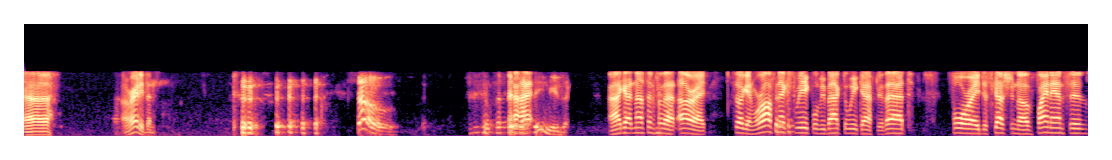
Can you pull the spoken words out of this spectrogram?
Uh, alrighty then. so, I- the theme music. I got nothing for that. All right. So again, we're off next week. We'll be back the week after that for a discussion of finances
